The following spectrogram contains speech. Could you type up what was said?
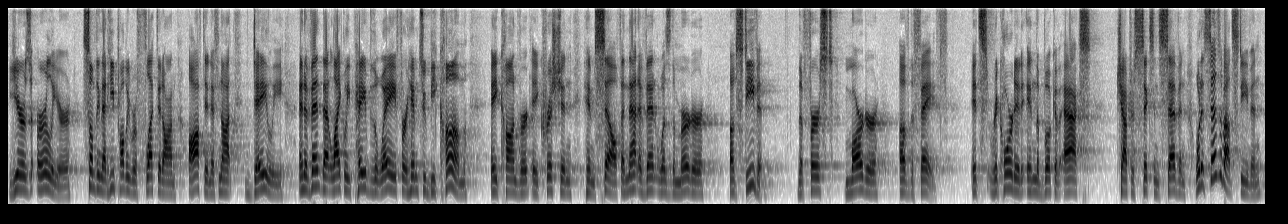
years earlier, something that he probably reflected on often, if not daily, an event that likely paved the way for him to become a convert, a Christian himself. And that event was the murder of Stephen, the first martyr of the faith. It's recorded in the book of Acts, chapter 6 and 7. What it says about Stephen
